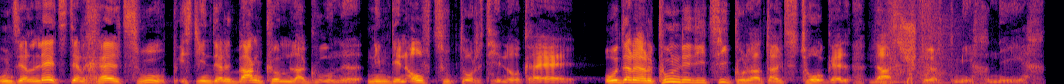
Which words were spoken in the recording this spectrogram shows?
Unser letzter Heldswoop ist in der Bankum-Lagune. Nimm den Aufzug dorthin, okay? Oder erkunde die Zikurat als Togel. Das stört mich nicht.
